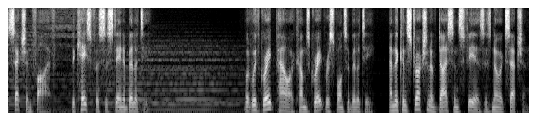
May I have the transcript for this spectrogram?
Section 5 The Case for Sustainability but with great power comes great responsibility, and the construction of Dyson spheres is no exception.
